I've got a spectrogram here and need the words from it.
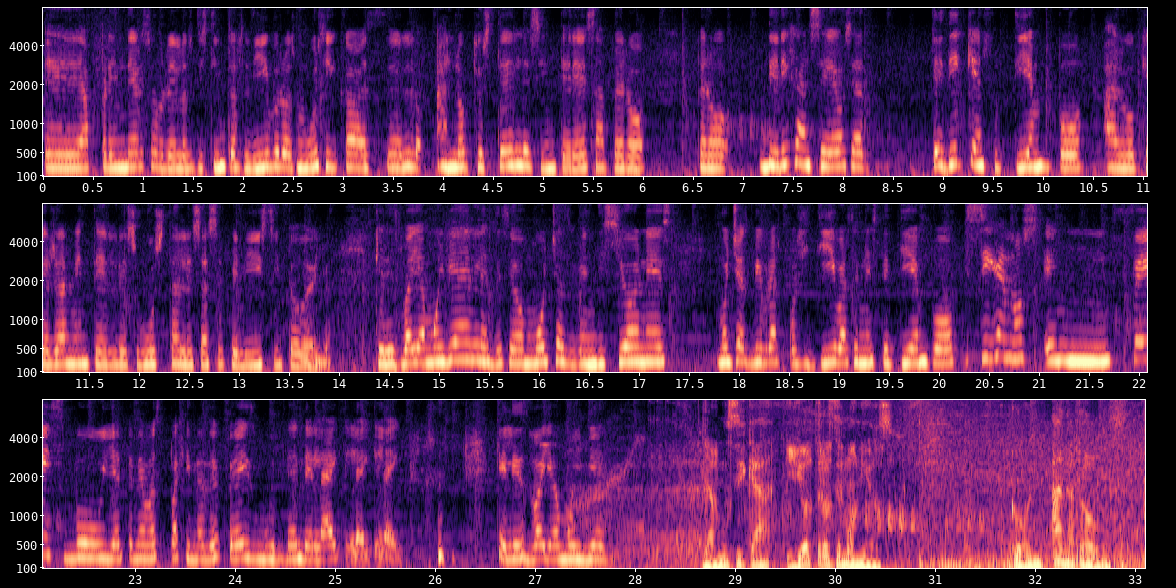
Eh, aprender sobre los distintos libros, músicas, eh, a lo que a ustedes les interesa, pero, pero diríjanse, o sea, dediquen su tiempo a algo que realmente les gusta, les hace feliz y todo ello. Que les vaya muy bien, les deseo muchas bendiciones, muchas vibras positivas en este tiempo. Síganos en Facebook, ya tenemos página de Facebook, denle like, like, like. que les vaya muy bien. La música y otros demonios con Ana Rose.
